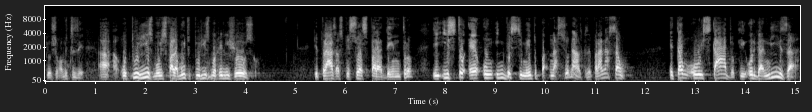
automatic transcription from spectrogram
Que os jovens, quer dizer, a, o turismo, se fala muito turismo religioso, que traz as pessoas para dentro, e isto é um investimento nacional, quer dizer, para a nação. Então, o Estado que organiza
